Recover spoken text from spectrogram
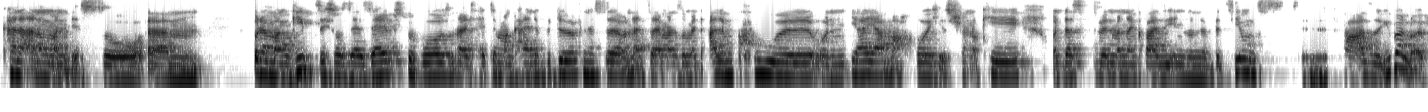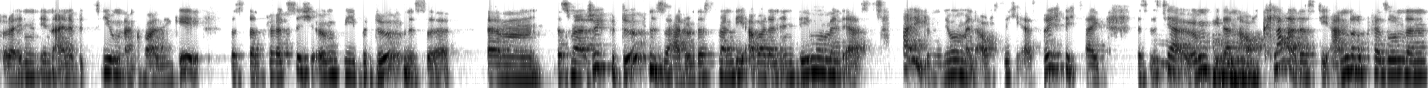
keine Ahnung, man ist so, ähm, oder man gibt sich so sehr selbstbewusst und als hätte man keine Bedürfnisse und als sei man so mit allem cool und ja, ja, mach ruhig, ist schon okay. Und das, wenn man dann quasi in so eine Beziehungsphase überläuft oder in, in eine Beziehung dann quasi geht, dass dann plötzlich irgendwie Bedürfnisse ähm, dass man natürlich Bedürfnisse hat und dass man die aber dann in dem Moment erst zeigt und in dem Moment auch sich erst richtig zeigt. Das ist ja irgendwie dann auch klar, dass die andere Person dann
